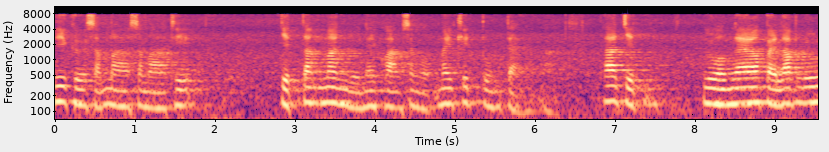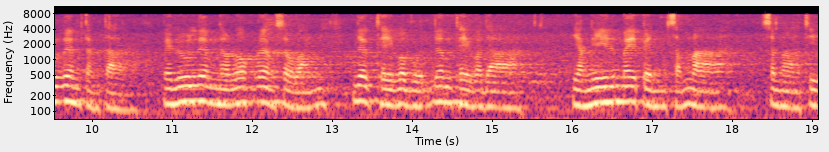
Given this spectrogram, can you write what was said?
นี่คือสัมมาสมาธิ จิตตั้งมั่นอยู่ในความสงบไม่คิดปรุงแต่ง ถ้าจิตรวมแล้วไปรับรู้เรื่องต่างๆ ไปรู้เรื่องนรกเรื่องสวรรค์ เรื่องเทวบุตรเรื่องเทวดา อย่างนี้ไม่เป็นสัมมาสมาธิ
